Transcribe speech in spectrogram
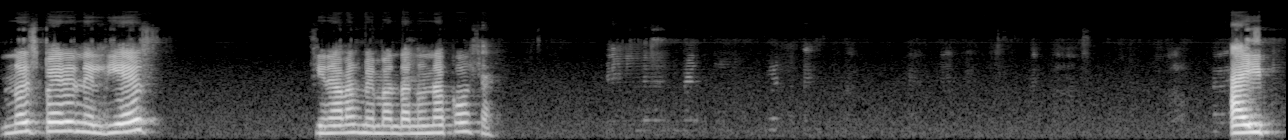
no esperen el 10 si nada más me mandan una cosa. Ahí.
